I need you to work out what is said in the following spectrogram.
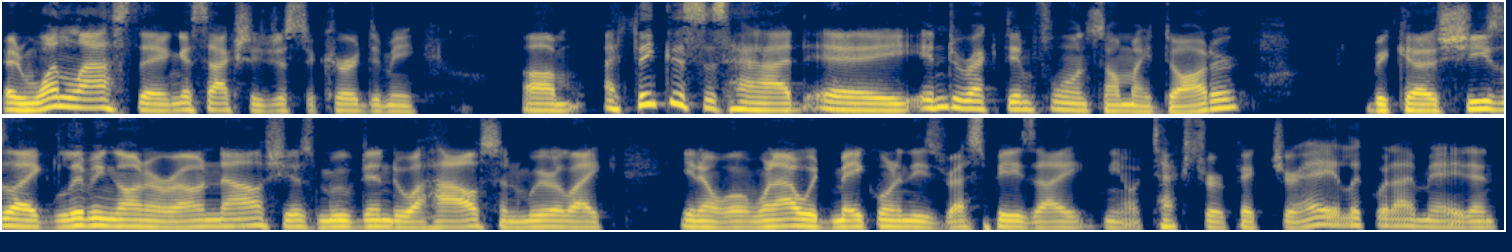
and one last thing, this actually just occurred to me. Um, I think this has had a indirect influence on my daughter because she's like living on her own now. She just moved into a house, and we were like, you know, when I would make one of these recipes, I you know text her a picture. Hey, look what I made, and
